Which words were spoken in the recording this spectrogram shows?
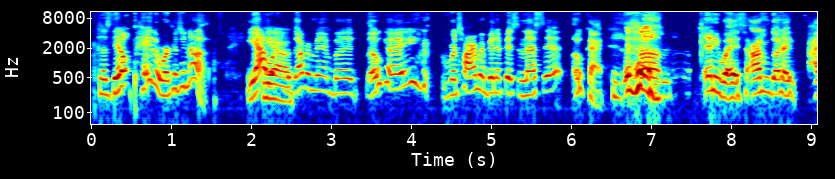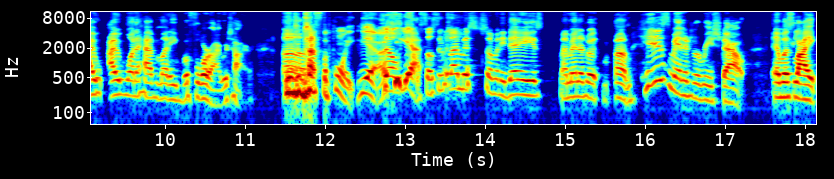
because they don't pay their workers enough. Yeah, Yeah. the government, but okay, retirement benefits and that's it. Okay. Um. anyways, I'm gonna. I I want to have money before I retire. Um, That's the point. Yeah. so yeah, so since I missed so many days, my manager, um, his manager reached out and was like,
